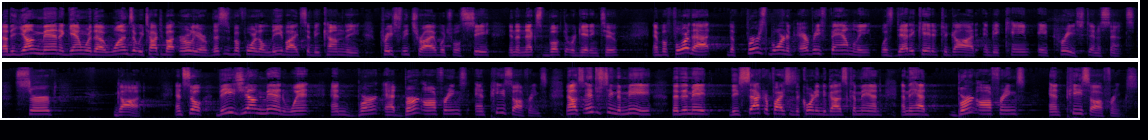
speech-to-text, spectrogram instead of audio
Now, the young men, again, were the ones that we talked about earlier. This is before the Levites had become the priestly tribe, which we'll see in the next book that we're getting to. And before that, the firstborn of every family was dedicated to God and became a priest, in a sense, served God. And so these young men went and burnt, had burnt offerings and peace offerings. Now it's interesting to me that they made these sacrifices according to God's command, and they had burnt offerings and peace offerings.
